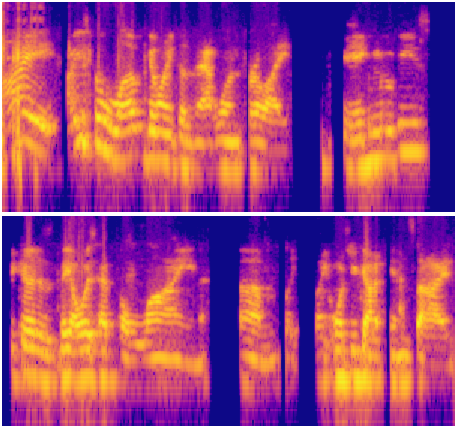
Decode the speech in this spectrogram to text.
I I used to love going to that one for like big movies because they always had the line. Um, like like once you got inside,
